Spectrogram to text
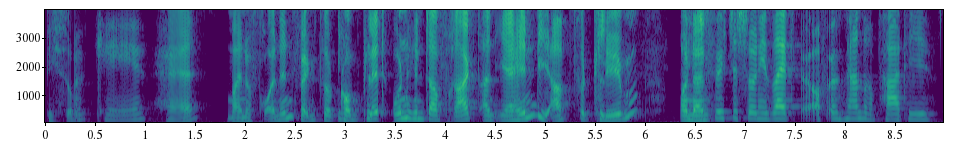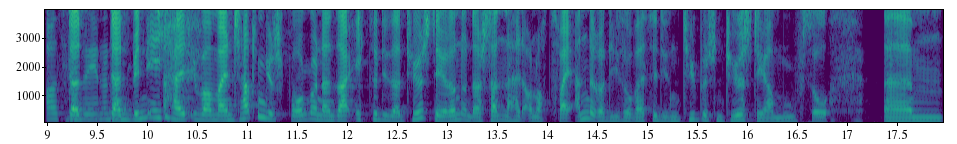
Ich so, Okay. hä? Meine Freundin fängt so komplett unhinterfragt an, ihr Handy abzukleben. Und dann Ich fürchte schon, ihr seid auf irgendeine andere Party aus Versehen, dann, dann bin ich halt über meinen Schatten gesprungen und dann sag ich zu dieser Türsteherin und da standen halt auch noch zwei andere, die so, weißt du, diesen typischen Türsteher-Move so, ähm,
